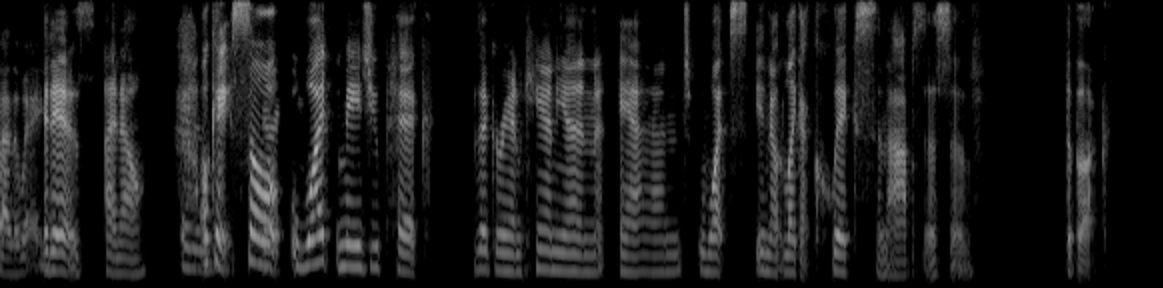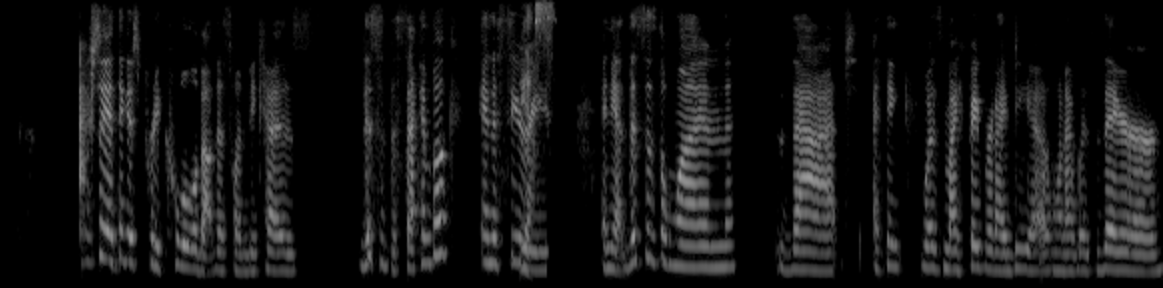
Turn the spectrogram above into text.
by the way. It is. I know. Okay, so what made you pick the Grand Canyon and what's, you know, like a quick synopsis of the book? Actually, I think it's pretty cool about this one because this is the second book in a series. Yes. And yet, this is the one that I think was my favorite idea when I was there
